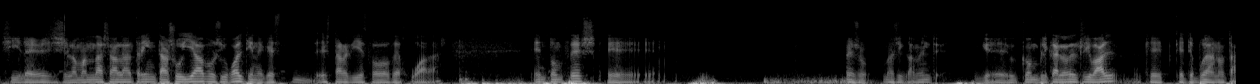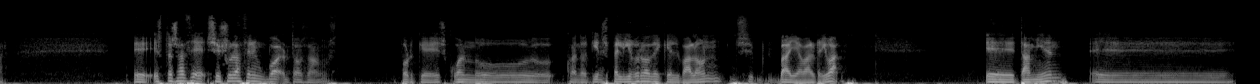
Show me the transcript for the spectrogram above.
Si, le, si lo mandas a la 30 suya, pues igual tiene que estar 10 o 12 jugadas. Entonces, eh, eso, básicamente. Que complicar al rival que, te pueda anotar. Eh, esto se, hace, se suele hacer en cuartos downs porque es cuando, cuando tienes peligro de que el balón vaya al rival. Eh, también, eh,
